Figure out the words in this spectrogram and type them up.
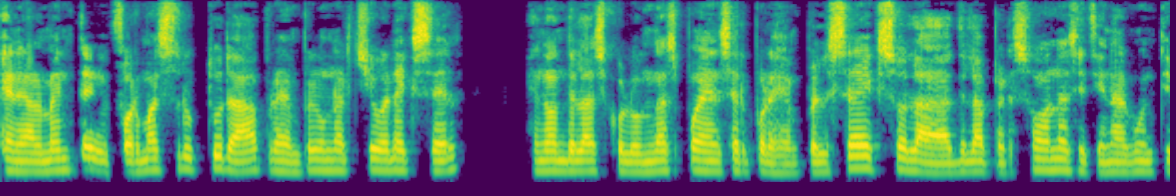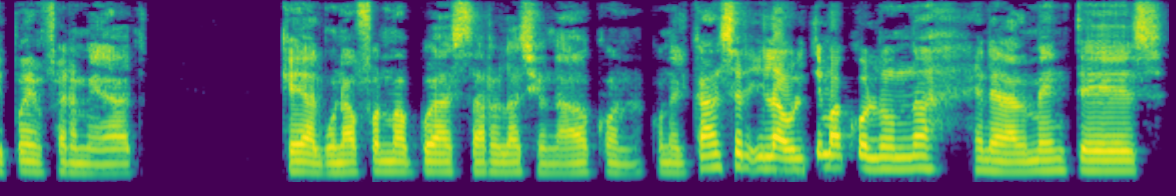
generalmente en forma estructurada, por ejemplo, en un archivo en Excel, en donde las columnas pueden ser, por ejemplo, el sexo, la edad de la persona, si tiene algún tipo de enfermedad que de alguna forma pueda estar relacionado con, el cáncer. Y la última columna generalmente es,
